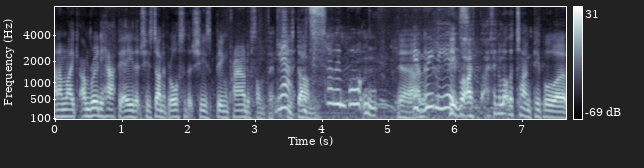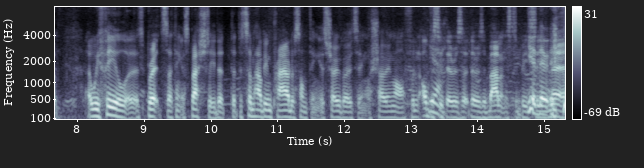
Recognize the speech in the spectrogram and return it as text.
And I'm like, I'm really happy, A, that she's done it, but also that she's being proud of something that Yeah, she's done. it's so important. Yeah, it really people, is. I, I think a lot of the time people are, uh, we feel as Brits, I think especially, that, that somehow being proud of something is showboating or showing off. And obviously Yeah. there is a there is a balance to be Yeah, seen there- there.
